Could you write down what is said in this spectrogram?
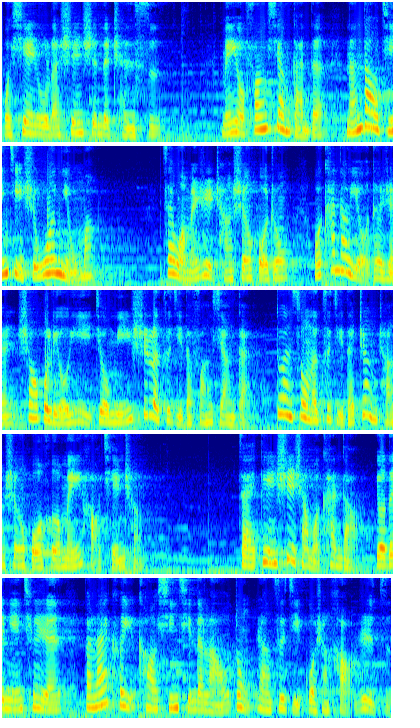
我陷入了深深的沉思。没有方向感的，难道仅仅是蜗牛吗？在我们日常生活中，我看到有的人稍不留意就迷失了自己的方向感，断送了自己的正常生活和美好前程。在电视上，我看到有的年轻人本来可以靠辛勤的劳动让自己过上好日子，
